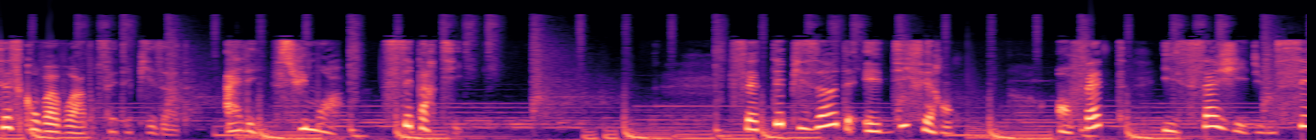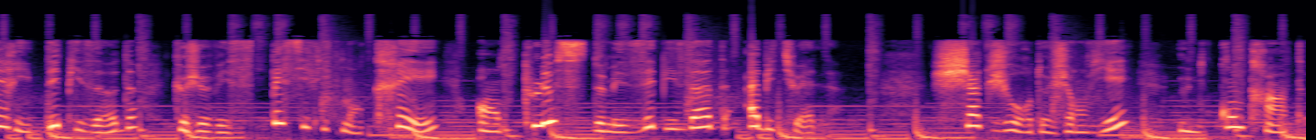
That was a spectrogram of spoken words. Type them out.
C'est ce qu'on va voir dans cet épisode. Allez, suis-moi, c'est parti. Cet épisode est différent. En fait, il s'agit d'une série d'épisodes que je vais spécifiquement créer en plus de mes épisodes habituels. Chaque jour de janvier, une contrainte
